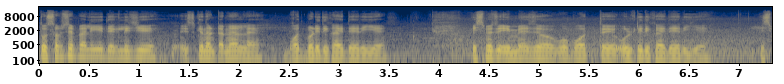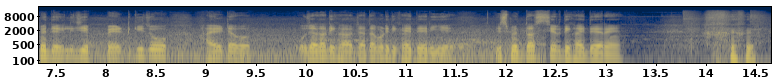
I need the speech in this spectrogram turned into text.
तो सबसे पहले ये देख लीजिए, इसके अंदर टनल है, बहुत बड़ी दिखाई दे रही है। इसमें जो इमेज है, वो बहुत उल्टी दिखाई दे रही है। इसमें देख लीजिए, पेट की जो हाइट है वो ज़्यादा दिखा, ज़्यादा बड़ी दिखाई दे रही है। इसमें दस सिर दिखाई दे रहे हैं।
